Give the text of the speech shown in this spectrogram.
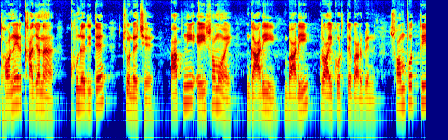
ধনের খাজানা খুলে দিতে চলেছে। আপনি এই সময় গাড়ি, বাড়ি ক্রয় করতে পারবেন, সম্পত্তি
